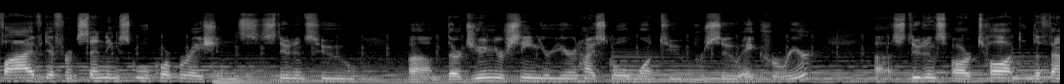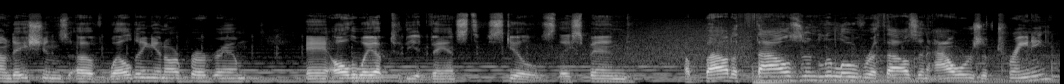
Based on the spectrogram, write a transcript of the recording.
five different sending school corporations, students who um, their junior, senior year in high school want to pursue a career. Uh, students are taught the foundations of welding in our program and all the way up to the advanced skills. They spend about a thousand, little over a thousand hours of training.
